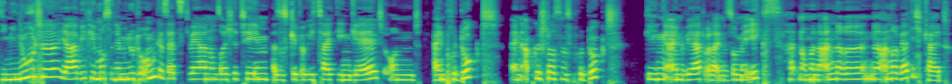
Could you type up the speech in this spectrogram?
die Minute, ja, wie viel muss in der Minute umgesetzt werden und solche Themen. Also es geht wirklich Zeit gegen Geld und ein Produkt, ein abgeschlossenes Produkt gegen einen Wert oder eine Summe X hat nochmal eine andere, eine andere Wertigkeit.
